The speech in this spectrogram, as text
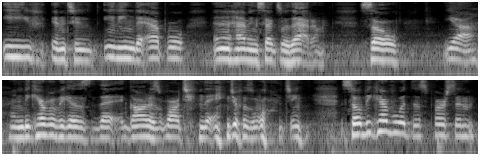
Eve into eating the apple and then having sex with Adam. So, yeah, and be careful because the God is watching, the angel is watching. So be careful with this person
